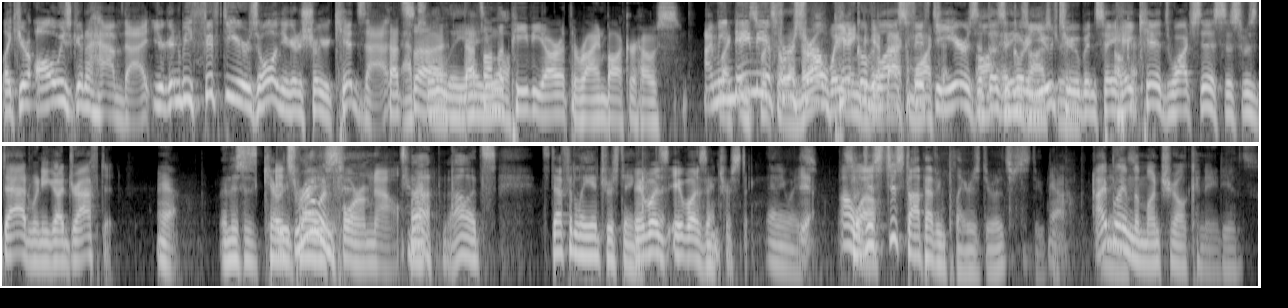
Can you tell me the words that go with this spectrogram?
Like you're always going to have that. You're going to be 50 years old and you're going to show your kids that. That's Absolutely, uh, that's you on will. the PVR at the Reinbacher house. I mean, like, in name me a first round pick over the last 50 years that Oh, doesn't go to Austrian. YouTube and say, hey, Okay. kids, watch this. This was dad when he got drafted. Yeah, and this is Carey It's Price. ruined for him now. Huh, well, it's it's definitely interesting. it was it was interesting. Anyways, Yeah. Oh, so well. just just stop having players do it. It's just stupid. Yeah. I blame the Montreal Canadiens.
